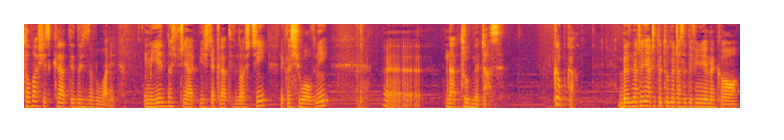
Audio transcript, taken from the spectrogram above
To właśnie jest kreatywność zawołanie. Umiejętność ćwiczenia mięśnia kreatywności, jak na siłowni, e, na trudne czasy. Kropka. Bez znaczenia, czy te trudne czasy definiujemy jako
